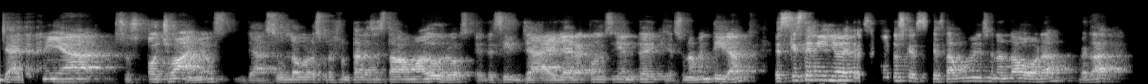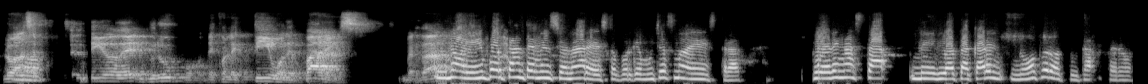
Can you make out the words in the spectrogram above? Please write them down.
ya ella tenía sus ocho años, ya sus logros prefrontales estaban maduros, es decir, ya ella era consciente de que es una mentira. Es que este niño de tres años que, que estamos mencionando ahora, ¿verdad? Lo hace en sentido de grupo, de colectivo, de pares, ¿verdad? Y no, es importante mencionar esto porque muchas maestras pueden hasta medio atacar en, no, pero tú, pero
